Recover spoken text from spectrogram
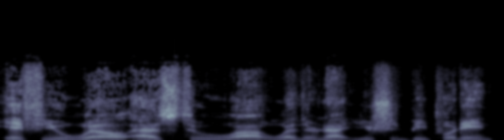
if you will, as to uh, whether or not you should be putting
